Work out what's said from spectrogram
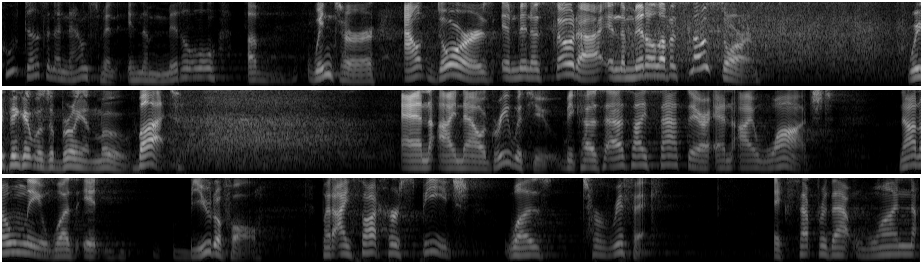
Who does an announcement in the middle of winter outdoors in Minnesota in the middle of a snowstorm? We think it was a brilliant move. But, and I now agree with you because as I sat there and I watched, not only was it beautiful, but I thought her speech was terrific, except for that one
